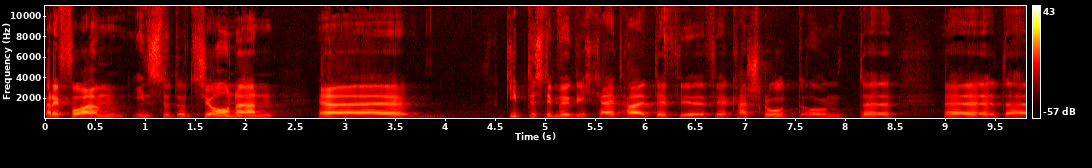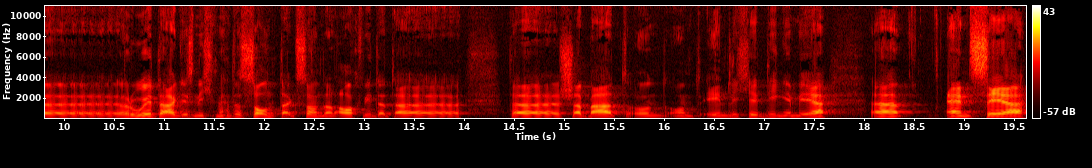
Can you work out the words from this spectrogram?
Reforminstitutionen äh, gibt es die Möglichkeit heute für, für Kashrut und äh, der Ruhetag ist nicht mehr der Sonntag, sondern auch wieder der, der Schabbat und, und ähnliche Dinge mehr. Äh, ein sehr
